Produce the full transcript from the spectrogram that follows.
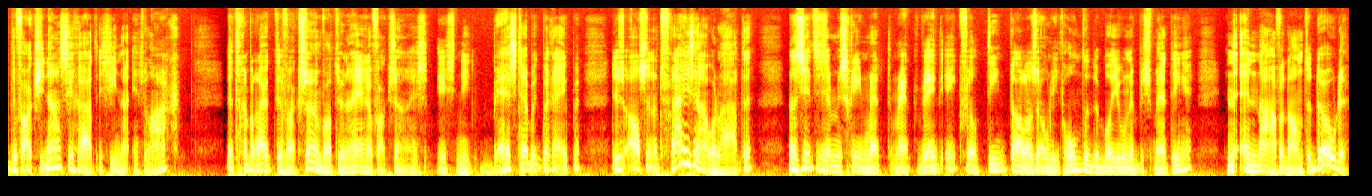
de vaccinatiegraad in China is laag. Het gebruikte vaccin, wat hun eigen vaccin is, is niet best, heb ik begrepen. Dus als ze het vrij zouden laten, dan zitten ze misschien met, met weet ik veel, tientallen, zo niet honderden miljoenen besmettingen. En, en navenante doden.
